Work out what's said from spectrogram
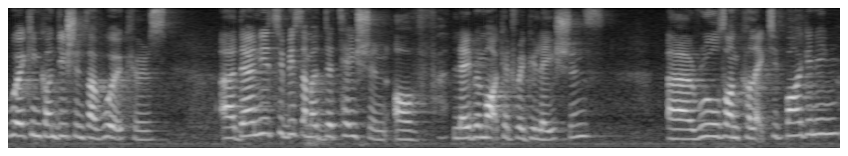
working conditions of workers, uh, there needs to be some adaptation of labor market regulations, uh, rules on collective bargaining,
